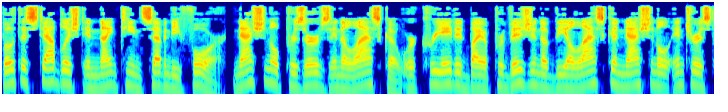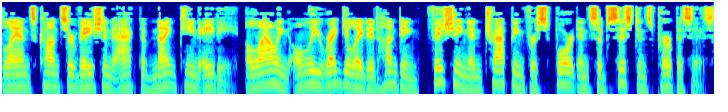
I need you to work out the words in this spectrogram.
both established in 19 1974, national preserves in Alaska were created by a provision of the Alaska National Interest Lands Conservation Act of 1980, allowing only regulated hunting, fishing and trapping for sport and subsistence purposes.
